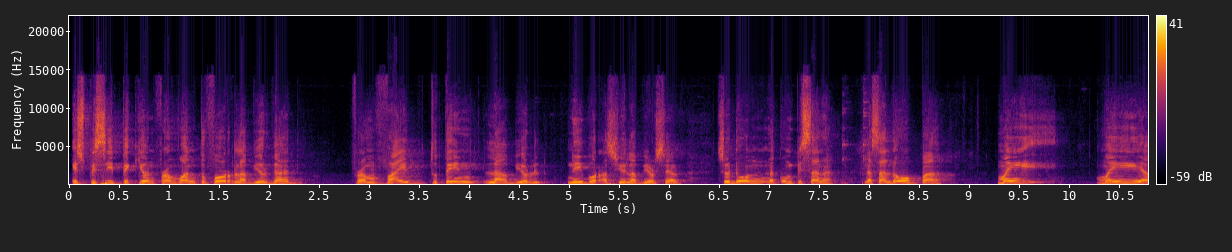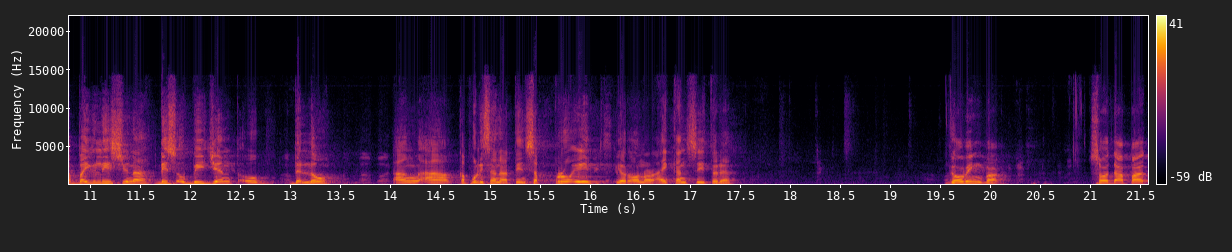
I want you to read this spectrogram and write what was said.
Specific yon from 1 to 4, love your God. From 5 to 10, love your neighbor as you love yourself. So doon nag-umpisa na. Nasa loob pa, may may uh, violation na, disobedient of the law. Ang uh, kapulisan natin. Sa Pro 8, Your Honor, I can see to that. Going back, so dapat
